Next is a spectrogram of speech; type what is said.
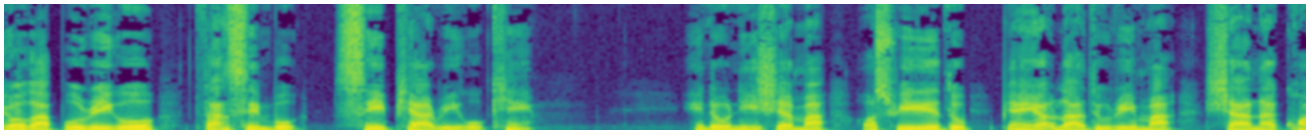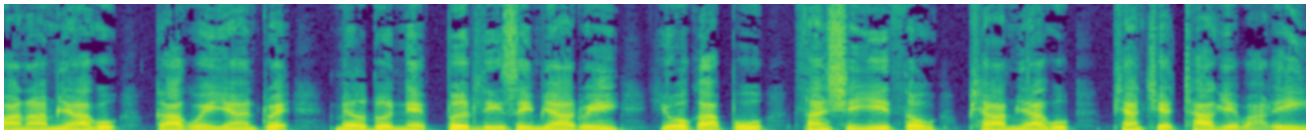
ယောဂပိုးတွေကိုသန့်စင်ဖို့ဆေးဖြာတွေကိုခင်းအင်ဒိုနီးရှားမှဩစတြေးလျသို့ပြန်ရောက်လာသူတွေမှရှာနာခွာနာများကို ကာကွယ်ရန်အတွက်မဲလ်ဘုန်းနှင့်ပတ်လေဆိပ်များတွင်ယောဂပိုးသန့်ရှင်းရေးသုံးဖျားများကို ဖြန့်ကျက်ထားခဲ့ပါသည်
